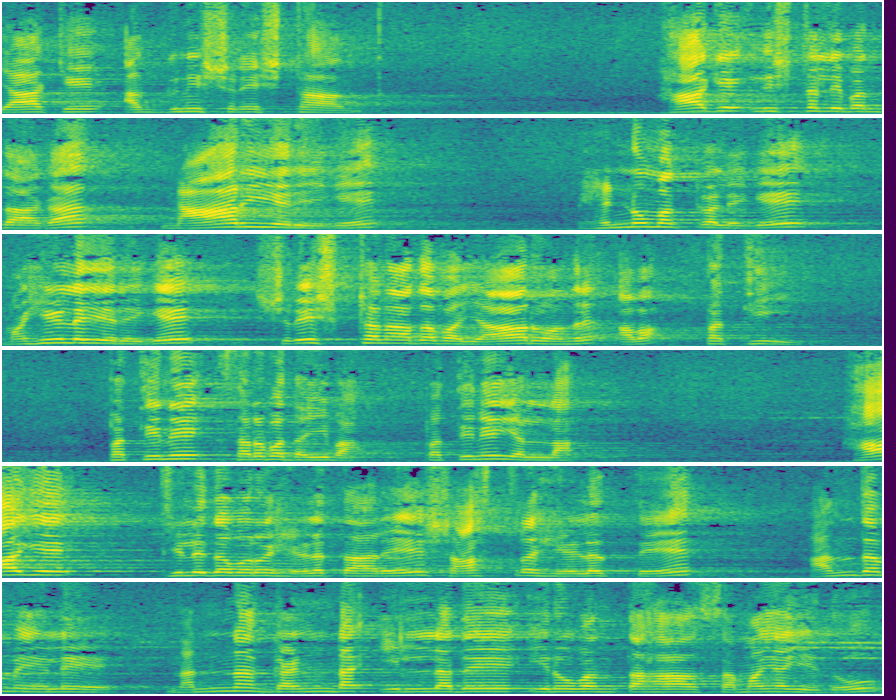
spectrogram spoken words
ಯಾಕೆ? ಅಗ್ನಿ ಶ್ರೇಷ್ಠ ಅಂತ. ಹಾಗೆ ಲಿಸ್ಟಲ್ಲಿ ಬಂದಾಗ ನಾರಿಯರಿಗೆ, ಹೆಣ್ಣು ಮಕ್ಕಳಿಗೆ, ಮಹಿಳೆಯರಿಗೆ ಶ್ರೇಷ್ಠನಾದವ ಯಾರು ಅಂದರೆ ಅವ ಪತಿ. ಪತಿನೇ ಸರ್ವದೈವ, ಪತಿನೇ ಎಲ್ಲ. ಹಾಗೆ ತಿಳಿದವರು ಹೇಳುತ್ತಾರೆ ಶಾಸ್ತ್ರ ಹೇಳುತ್ತೆ, ಅಂದ ಮೇಲೆ ನನ್ನ ಗಂಡ ಇಲ್ಲದೆ ಇರುವಂತಹ ಸಮಯ ಇದು,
